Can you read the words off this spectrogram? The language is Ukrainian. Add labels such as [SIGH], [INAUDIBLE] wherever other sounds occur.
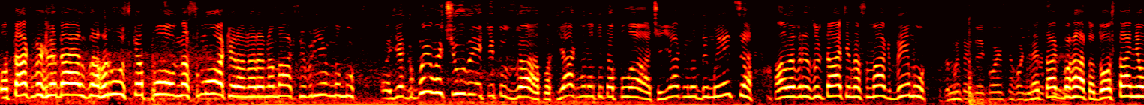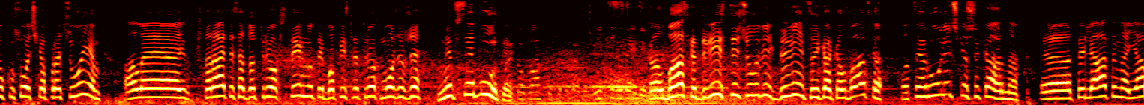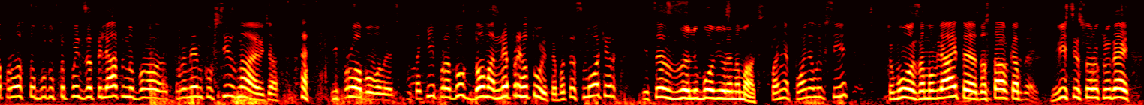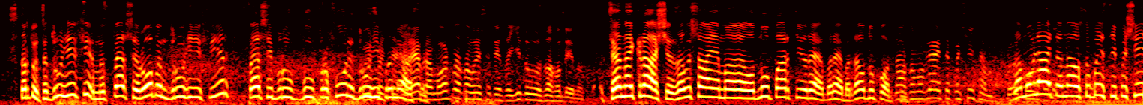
Отак виглядає загрузка повна смокера на Реномаксі в рівному. Е, Якби ви чули, який тут запах, як воно тут плаче, як воно димиться, але в результаті на смак диму Запитую, до якої сьогодні не працює. так багато. До останнього кусочка працюємо, але старайтеся до трьох встигнути, бо після трьох може вже не все бути. Ковбаску ще покажу. 200 людей. Колбаска 200 чоловік. Дивіться, яка колбаска. Оце рулечка шикарна. Е, телятина. Я просто буду топити за телятину, бо свининку всі знають а, [LAUGHS] і пробували. Такий продукт вдома не приготуйте, бо це смокер і це з любов'ю Реномакс. Поняли всі? Тому замовляйте, доставка 240 людей. Стартує. Це другий ефір. Ми вперше робимо другий ефір. Перший був, був про фури, другий про м'ясо. Ребра можна залишити, заїду за годину. Це найкраще. Залишаємо е, одну партію ребер, ребер, да, одну порцію. Да, замовляйте, пишіть нам. Замовляйте на особисті, пишіть.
